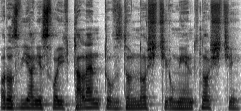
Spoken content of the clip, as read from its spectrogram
o rozwijanie swoich talentów, zdolności, umiejętności.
